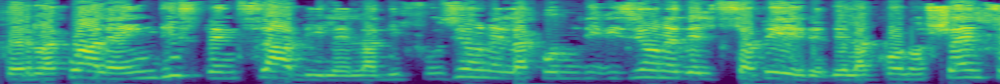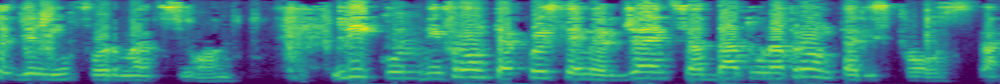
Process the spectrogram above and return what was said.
per la quale è indispensabile la diffusione e la condivisione del sapere, della conoscenza e dell'informazione. L'ICU di fronte a questa emergenza ha dato una pronta risposta,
